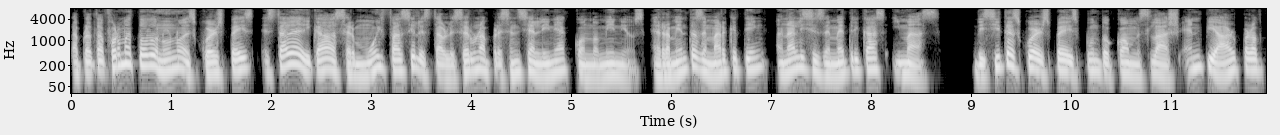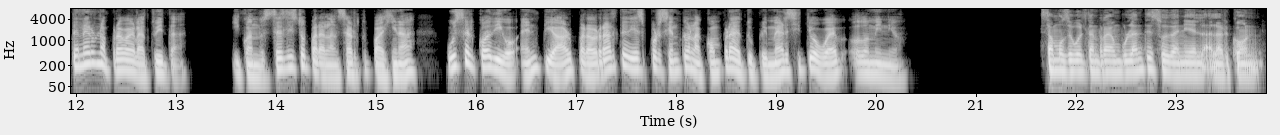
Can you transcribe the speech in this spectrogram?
La plataforma todo en uno de Squarespace está dedicada a hacer muy fácil establecer una presencia en línea con dominios, herramientas de marketing, análisis de métricas y más. Visita squarespace.com/npr para obtener una prueba gratuita. Y cuando estés listo para lanzar tu página, usa el código NPR para ahorrarte 10% en la compra de tu primer sitio web o dominio. Estamos de vuelta en Radio Ambulante, soy Daniel Alarcón.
